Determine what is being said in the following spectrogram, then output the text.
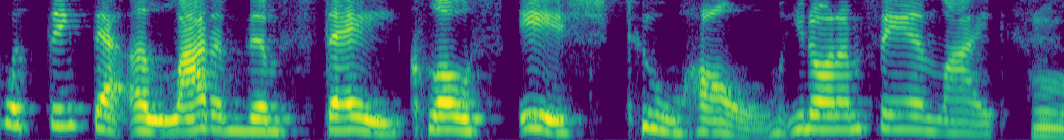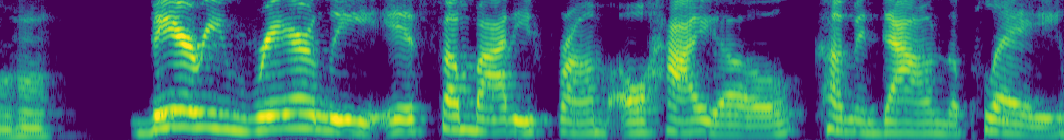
would think that a lot of them stay close-ish to home. You know what I'm saying? Like mm-hmm very rarely is somebody from Ohio coming down to play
